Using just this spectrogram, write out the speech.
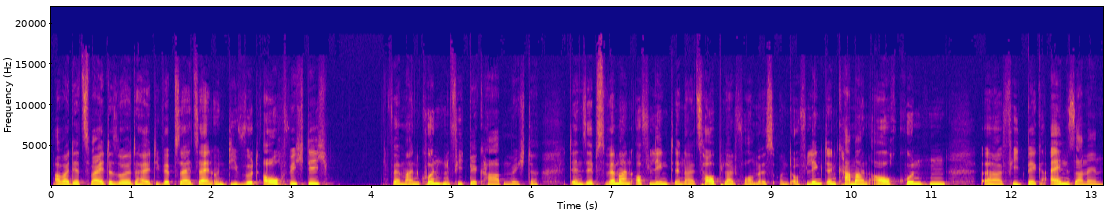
aber der zweite sollte halt die Website sein und die wird auch wichtig wenn man Kundenfeedback haben möchte. Denn selbst wenn man auf LinkedIn als Hauptplattform ist und auf LinkedIn kann man auch Kundenfeedback äh, einsammeln,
